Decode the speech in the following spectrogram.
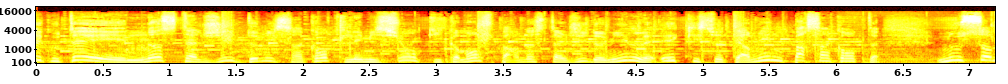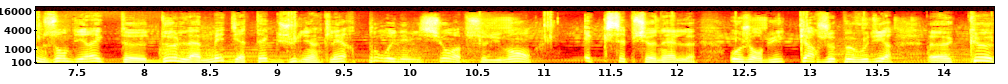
Écoutez Nostalgie 2050, l'émission qui commence par Nostalgie 2000 et qui se termine par 50. Nous sommes en direct de la médiathèque Julien Clerc pour une émission absolument exceptionnelle aujourd'hui car je peux vous dire euh, que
